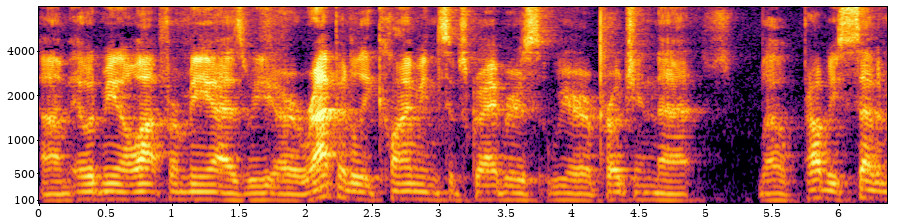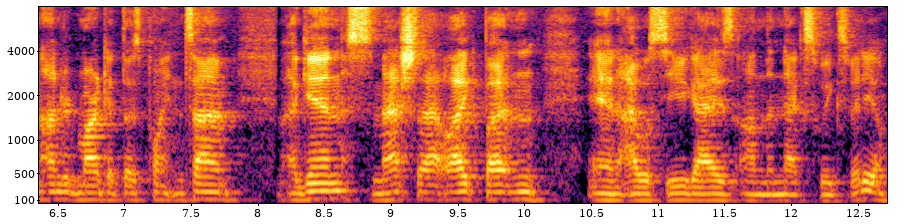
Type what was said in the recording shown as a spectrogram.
Um, it would mean a lot for me as we are rapidly climbing subscribers. We are approaching that well, probably 700 mark at this point in time. Again, smash that like button, and I will see you guys on the next week's video.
